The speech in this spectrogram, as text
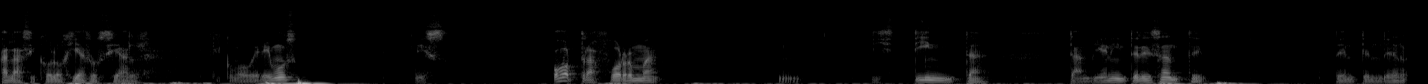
a la psicología social, que como veremos otra forma distinta, también interesante, de entender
